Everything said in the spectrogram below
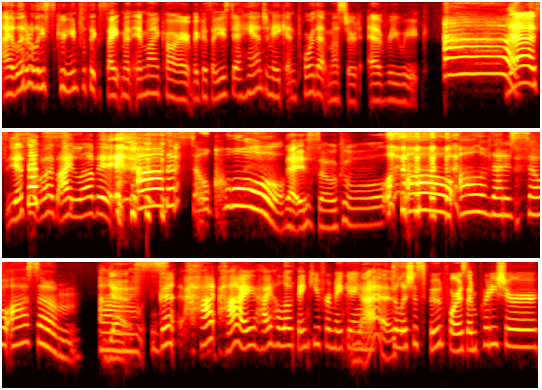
I literally screamed with excitement in my car because I used to hand make and pour that mustard every week. Yes, yes, it was. I love it. oh, that's so cool. that is so cool. oh, all of that is so awesome. Um, Yes. Good. Hi, hi, hi, hello. Thank you for making Yes. delicious food for us. I'm pretty sure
